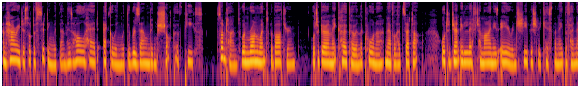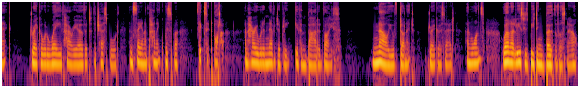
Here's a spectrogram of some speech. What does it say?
And Harry just sort of sitting with them, his whole head echoing with the resounding shock of peace. Sometimes, when Ron went to the bathroom, or to go and make cocoa in the corner Neville had set up, or to gently lift Hermione's ear and sheepishly kiss the nape of her neck, Draco would wave Harry over to the chessboard and say in a panic whisper, Fix it, Potter, and Harry would inevitably give him bad advice. Now you've done it, Draco said, and once, well, at least he's beating both of us now.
